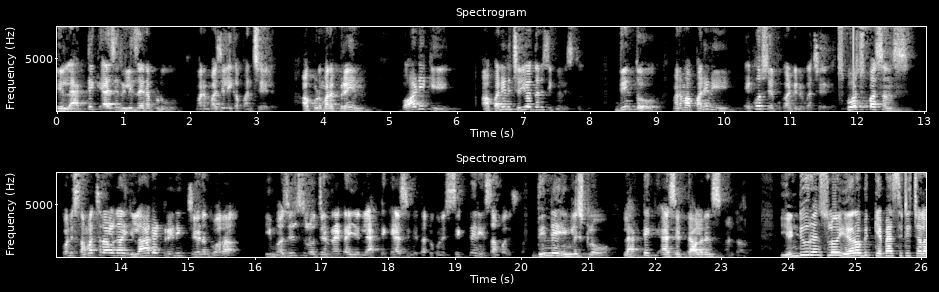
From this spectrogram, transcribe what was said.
ఈ లాక్టిక్ యాసిడ్ రిలీజ్ అయినప్పుడు మన మజిల్ ఇక పని చేయలేవు అప్పుడు మన బ్రెయిన్ బాడీకి ఆ పనిని చేయొద్దని సిగ్నల్ ఇస్తుంది. దీంతో మనం ఆ పనిని ఎక్కువసేపు కంటిన్యూగా చేయలేం. స్పోర్ట్స్ పర్సన్స్ కొన్ని సంవత్సరాలుగా ఇలాగే ట్రైనింగ్ చేయడం ద్వారా ఈ మజిల్స్లో జనరేట్ అయ్యే లాక్టిక్ యాసిడ్ని తట్టుకునే శక్తిని సంపాదిస్తారు. దీన్నే ఇంగ్లీష్లో లాక్టిక్ యాసిడ్ టాలరెన్స్ అంటారు. ఎండ్యూరెన్స్లో ఏరోబిక్ కెపాసిటీ చాలా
